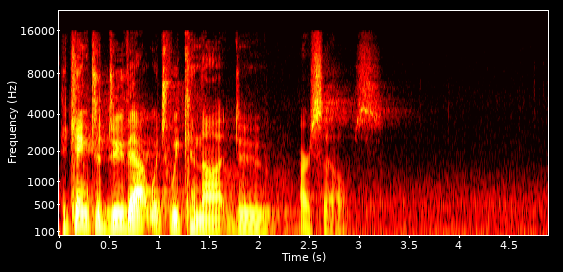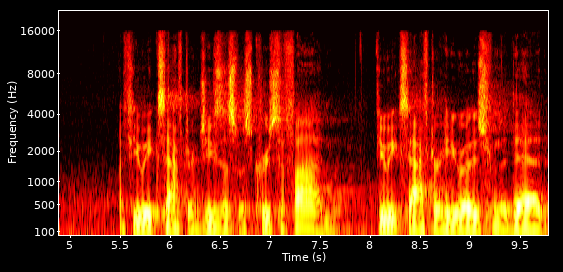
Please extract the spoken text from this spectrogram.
He came to do that which we cannot do ourselves. A few weeks after Jesus was crucified, a few weeks after he rose from the dead,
